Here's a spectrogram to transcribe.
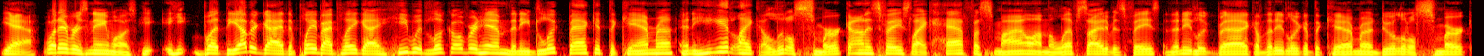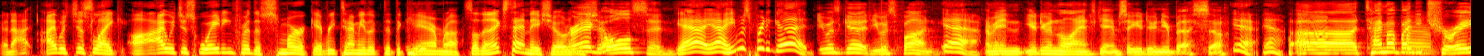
yeah, whatever his name was. He he but the other guy, the play-by-play guy, he would look over at him, then he'd look back at the camera and he had like a little smirk on his face, like half a smile on the left side of his face, and then he'd look back and then he'd look at the camera and do a little smirk. And I I was just like uh, I was just waiting for the smirk every time he looked at the camera. So the next time they showed him, they Greg showed- Olsen. Yeah, yeah, he was pretty good. He was good. He was fun. Yeah. I mean, you're doing the Lions game, so you're doing your best. So Yeah, yeah. Uh, timeout by Detroit.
